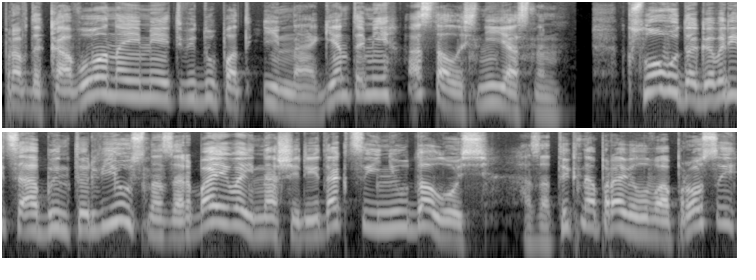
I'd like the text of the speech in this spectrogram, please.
Правда, кого она имеет в виду под иноагентами, осталось неясным. К слову, договориться об интервью с Назарбаевой нашей редакции не удалось, а Затык направил вопросы,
